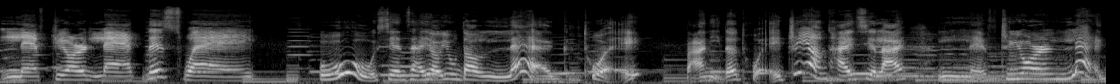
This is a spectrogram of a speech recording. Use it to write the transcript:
：“Lift your leg this way。”哦，现在要用到 leg 腿，把你的腿这样抬起来。Lift your leg。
